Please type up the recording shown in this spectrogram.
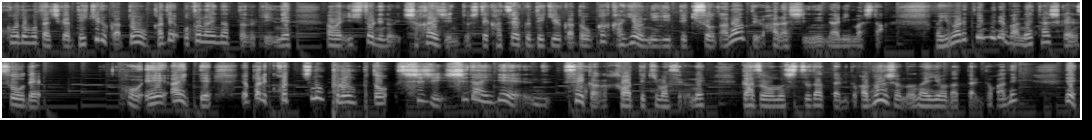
子供たちができるかどうかで大人になった時にね、一人の社会人として活躍できるかどうか鍵を握ってきそうだなという話になりました。まあ、言われてみればね、確かにそうで、こう AI って、やっぱりこっちのプロンプト、指示次第で成果が変わってきますよね。画像の質だったりとか、文章の内容だったりとかね。で、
